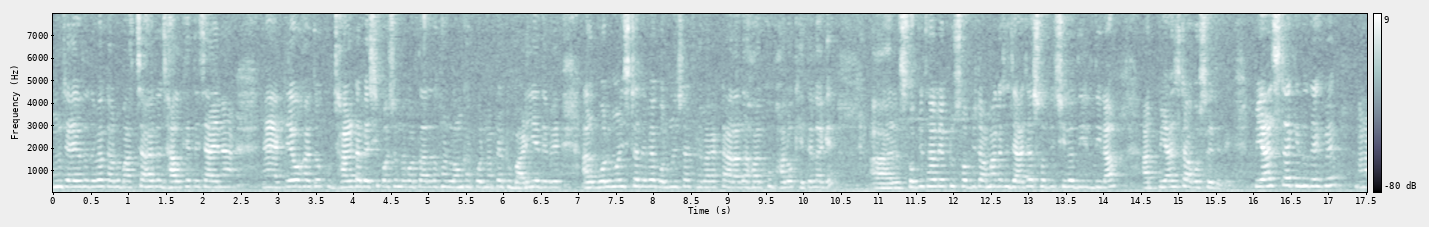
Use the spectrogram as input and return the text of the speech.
অনুযায়ী হতে দেবে কারও বাচ্চা হয়তো ঝাল খেতে চায় না। হ্যাঁ কেউ হয়তো ঝালটা বেশি পছন্দ করে, তাহলে তখন লঙ্কার পরিমাণটা একটু বাড়িয়ে দেবে। আর গোলমরিচটা দেবে, গোলমরিচটার ফ্লেভার একটা আলাদা হয়, খুব ভালো খেতে লাগে। আর সবজি তাহলে একটু সবজিটা আমার কাছে যা যা সবজি ছিল দিয়ে দিলাম। আর পেঁয়াজটা অবশ্যই দেবে। পেঁয়াজটা কিন্তু দেখবে মানে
